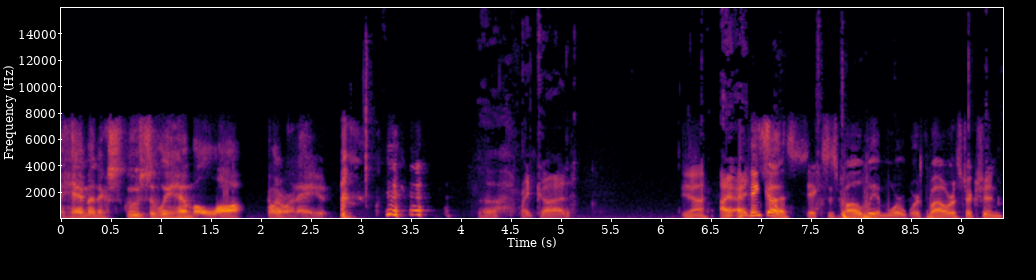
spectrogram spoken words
him and exclusively him a lot. I only run eight. oh my god, Yeah, I, I, think so- uh, six is probably a more worthwhile restriction.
